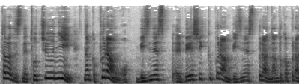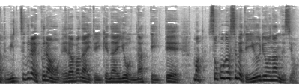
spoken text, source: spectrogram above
ただですね途中になんかプランをビジネス、えベーシックプランビジネスプランなんとかプランって3つぐらいプランを選ばないといけないようになっていて、まあ、そこが全て有料なんですよ。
